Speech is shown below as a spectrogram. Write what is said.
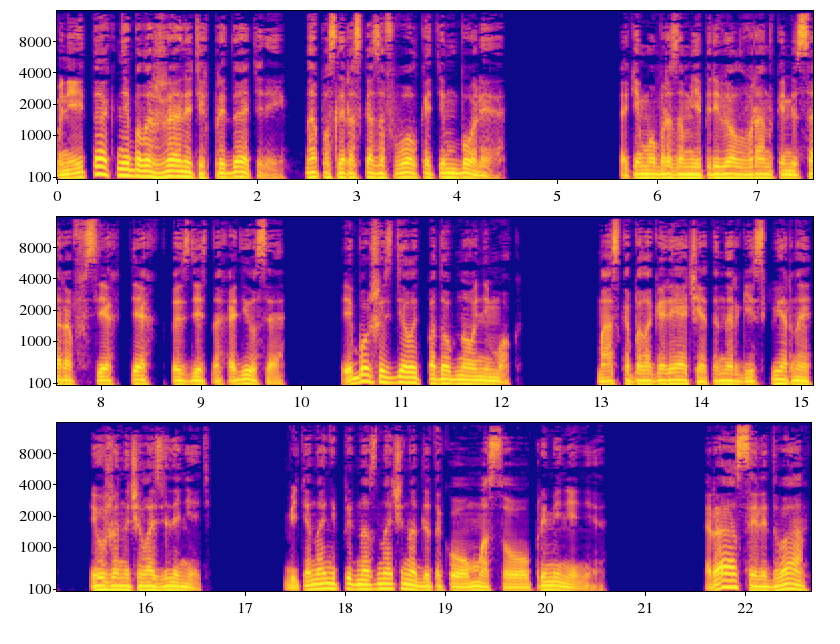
Мне и так не было жаль этих предателей, а после рассказов волка тем более. Таким образом, я перевел в ранг комиссаров всех тех, кто здесь находился, и больше сделать подобного не мог. Маска была горячей от энергии скверны и уже начала зеленеть. Ведь она не предназначена для такого массового применения. Раз или два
